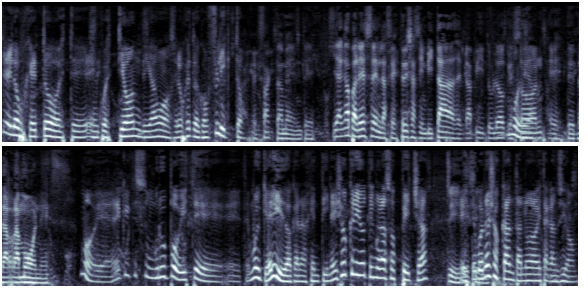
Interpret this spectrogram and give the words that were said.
El objeto este, en cuestión, digamos, el objeto de conflicto. Exactamente. Y acá aparecen las estrellas invitadas del capítulo que Muy son este, de Ramones. Muy bien, es que, es un grupo, viste, este, muy querido acá en Argentina. Y yo creo, tengo la sospecha, Sí, este, bueno, ellos cantan ¿no? esta canción.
